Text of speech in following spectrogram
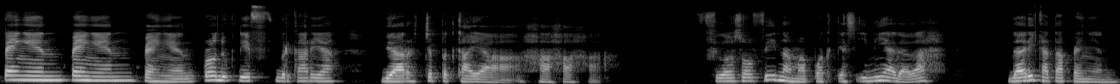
Pengen, pengen, pengen produktif berkarya biar cepet kaya. Hahaha. Filosofi nama podcast ini adalah dari kata pengen.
